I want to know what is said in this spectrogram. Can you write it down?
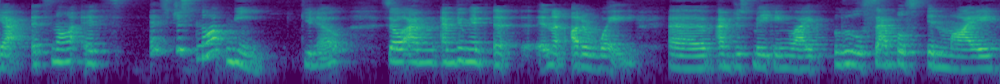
Yeah, it's not, it's, it's just not me, you know? So I'm, I'm doing it in, in another way. Uh, I'm just making like little samples in my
